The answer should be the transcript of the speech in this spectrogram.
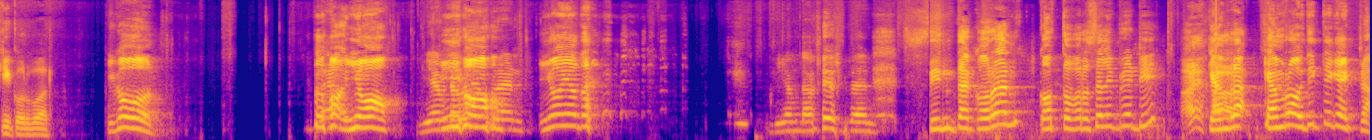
কি করব আর? কি খবর? ইয়ো ইয়ো ইয়ো ইয়ো. চিন্তা করেন কত বড় সেলিব্রিটি ক্যামেরা ক্যামেরা ওই দিক থেকে একটা।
